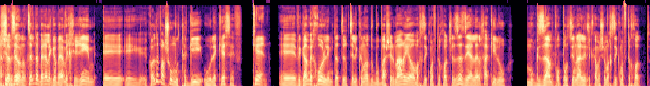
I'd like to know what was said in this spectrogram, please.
עכשיו זהו, אני רוצה לדבר לגבי המחירים. אה, אה, כל דבר שהוא מותגי, הוא עולה כסף. כן. אה, וגם בחו"ל, אם אתה תרצה לקנות בובה של מריו או מחזיק מפתחות של זה, זה יעלה לך כאילו מוגזם פרופורציונלית לכמה שמחזיק מפתחות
